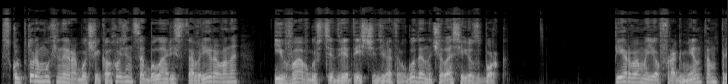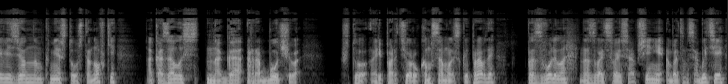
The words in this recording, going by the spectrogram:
скульптура Мухиной рабочей колхозница была реставрирована, и в августе 2009 года началась ее сборка. Первым ее фрагментом, привезенным к месту установки, оказалась нога рабочего – что репортеру «Комсомольской правды» позволило назвать свое сообщение об этом событии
